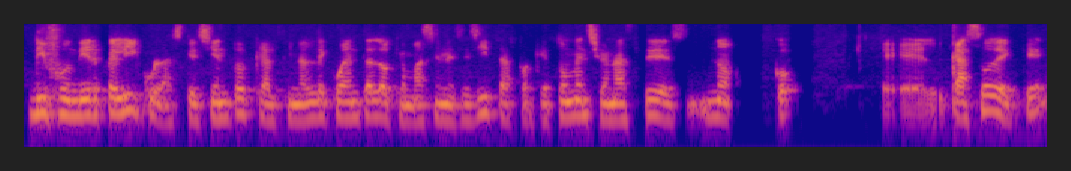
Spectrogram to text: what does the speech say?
difundir películas, que siento que al final de cuentas es lo que más se necesita, porque tú mencionaste, no, el caso de qué,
